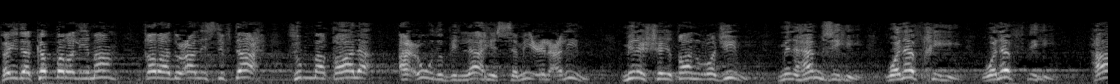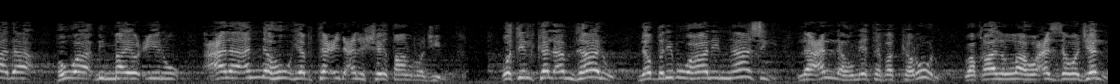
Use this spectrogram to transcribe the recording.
فإذا كبر الإمام قرأ دعاء الاستفتاح ثم قال أعوذ بالله السميع العليم من الشيطان الرجيم من همزه ونفخه ونفثه. هذا هو مما يعين على أنه يبتعد عن الشيطان الرجيم. وتلك الأمثال نضربها للناس لعلهم يتفكرون. وقال الله عز وجل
